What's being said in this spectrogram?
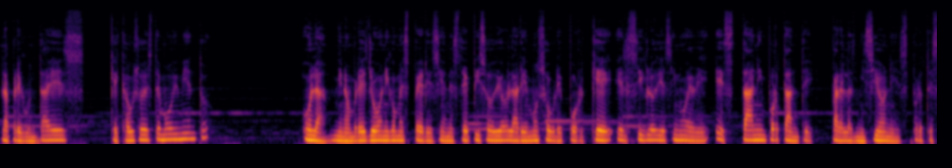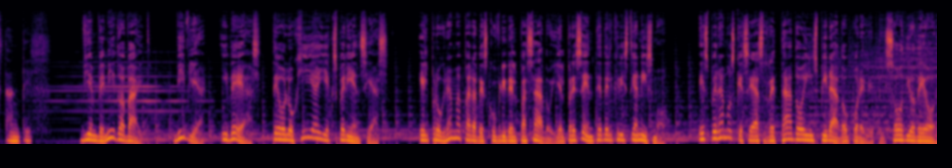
La pregunta es, ¿qué causó este movimiento? Hola, mi nombre es Giovanni Gómez Pérez y en este episodio hablaremos sobre por qué el siglo XIX es tan importante para las misiones protestantes. Bienvenido a Byte, Biblia, ideas, teología y experiencias, el programa para descubrir el pasado y el presente del cristianismo. Esperamos que seas retado e inspirado por el episodio de hoy.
